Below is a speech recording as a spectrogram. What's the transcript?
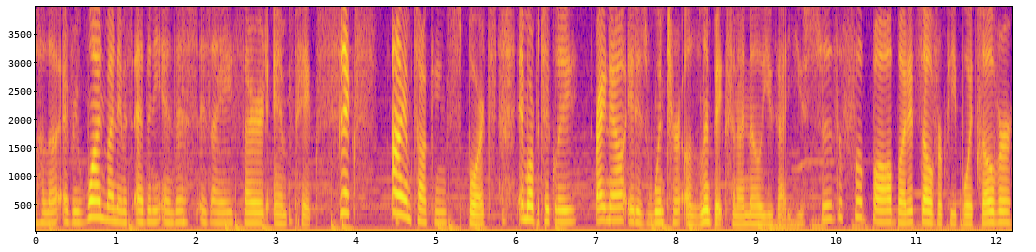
hello everyone. My name is Ebony, and this is a third and pick six. I am talking sports, and more particularly, right now it is Winter Olympics, and I know you got used to the football, but it's over, people. It's over.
